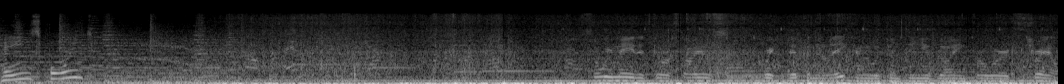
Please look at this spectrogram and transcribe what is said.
Haynes Point. So we made it to Osoyoos, quick dip in the lake and we continue going towards the trail.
